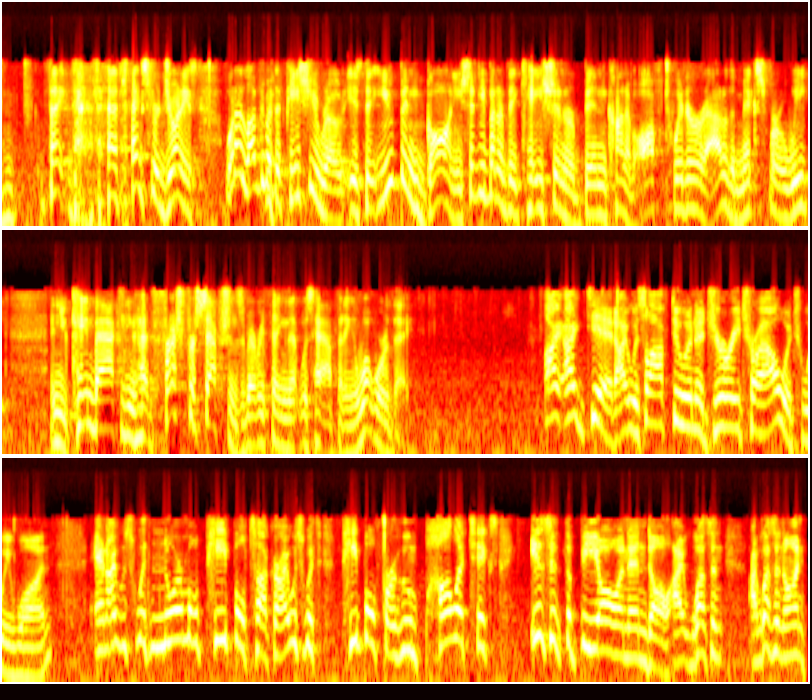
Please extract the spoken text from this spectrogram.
Mm-hmm. Thank, thanks for joining us. What I loved about the piece you wrote is that you've been gone. You said you've been on vacation or been kind of off Twitter or out of the mix for a week, and you came back and you had fresh perceptions of everything that was happening. And what were they? I, I did. I was off doing a jury trial, which we won. And I was with normal people, Tucker. I was with people for whom politics isn't the be all and end all. I wasn't I wasn't on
